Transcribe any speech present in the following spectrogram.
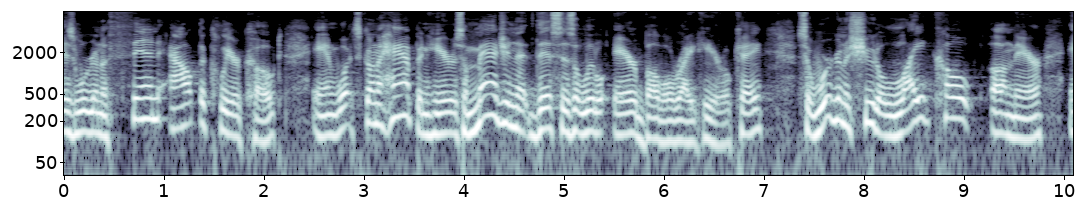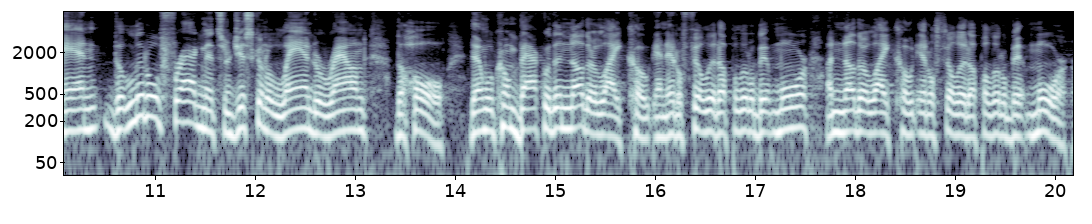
is we're going to thin out the clear coat and what's going to happen here is imagine that this is a little air bubble right here, okay? So we're going to shoot a light coat on there and the little fragments are just going to land around the hole. Then we'll come back with another light coat and it'll fill it up a little bit more. Another light coat, it'll fill it up a little bit more.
